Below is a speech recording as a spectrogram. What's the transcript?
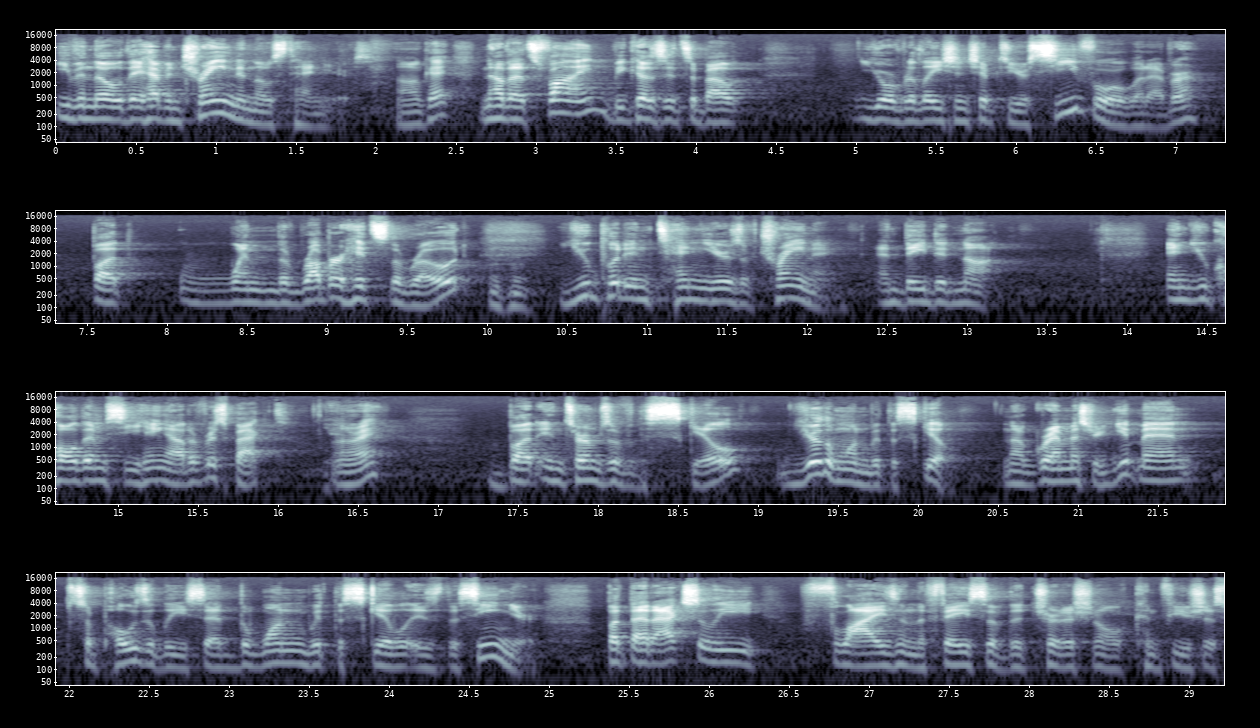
even though they haven't trained in those 10 years okay now that's fine because it's about your relationship to your sifu or whatever but when the rubber hits the road you put in 10 years of training and they did not. And you call them siheng out of respect all right? But in terms of the skill you're the one with the skill. Now grandmaster yip man supposedly said the one with the skill is the senior but that actually flies in the face of the traditional Confucius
